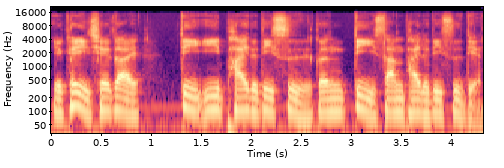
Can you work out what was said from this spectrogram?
也可以切在第一拍的第四跟第三拍的第四点。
